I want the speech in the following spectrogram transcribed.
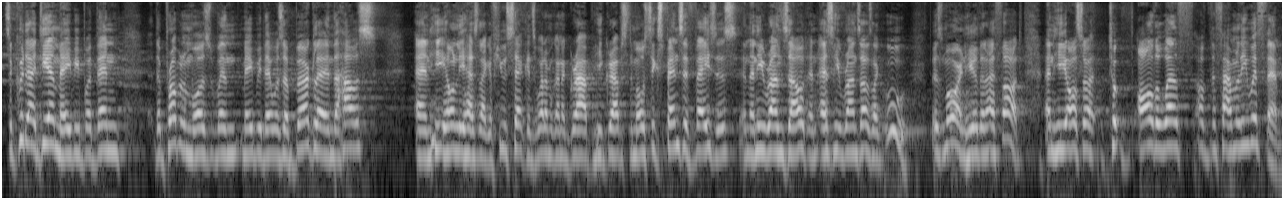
It's a good idea, maybe, but then the problem was when maybe there was a burglar in the house and he only has like a few seconds. What I'm to grab? He grabs the most expensive vases and then he runs out. And as he runs out, I was like, ooh, there's more in here than I thought. And he also took all the wealth of the family with them.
